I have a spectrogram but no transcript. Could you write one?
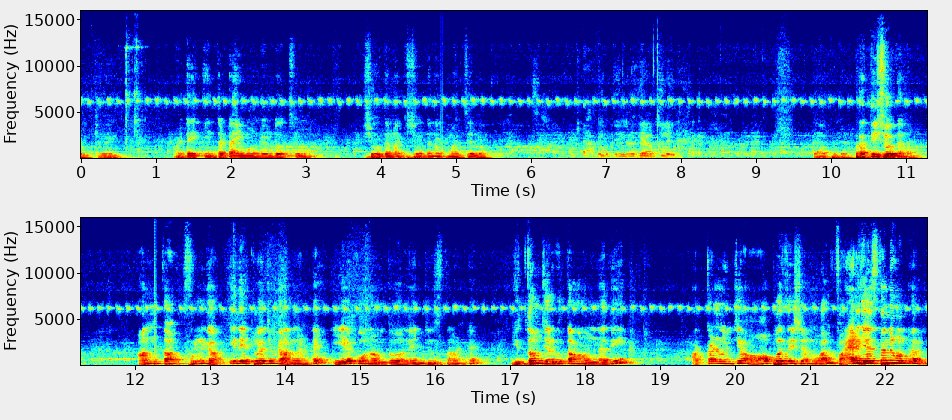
ఓకే. అంటే ఎంత టైం ఉండి ఉండొచ్చు శోధనకు శోధనకు మధ్యలో? ప్రతిశోధన అంత ఫుల్గా ఇది ఎట్లా చూడాలంటే ఏ కోణంతో నేను చూస్తా అంటే యుద్ధం జరుగుతూ ఉన్నది అక్కడ నుంచి ఆపోజిషన్ వాళ్ళు ఫైర్ చేస్తూనే ఉన్నారు.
